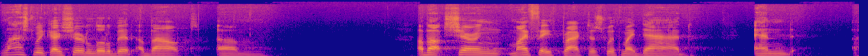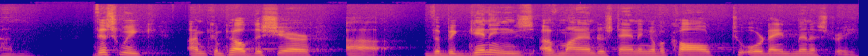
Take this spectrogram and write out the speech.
Last week I shared a little bit about, um, about sharing my faith practice with my dad. And um, this week I'm compelled to share uh, the beginnings of my understanding of a call to ordained ministry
